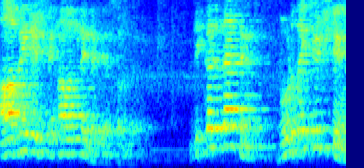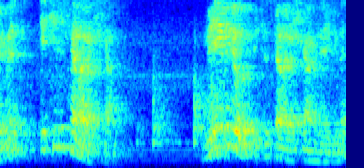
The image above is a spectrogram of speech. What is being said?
ABC üçgenin alanı nedir diye soruluyor. Dikkat ederseniz buradaki üçgenimiz ikizkenar üçgen. Neyi biliyorduk ikizkenar üçgenle ilgili?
